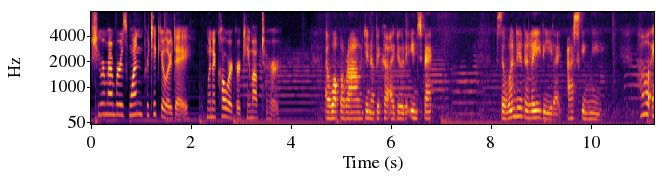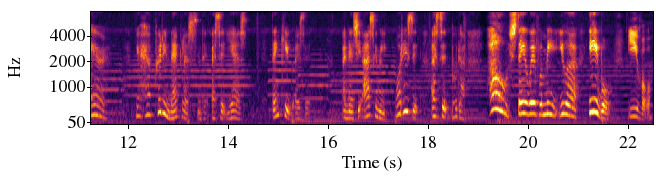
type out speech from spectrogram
She remembers one particular day when a coworker came up to her. I walk around, you know, because I do the inspect. So one day the lady like asking me, "Oh, Air, you have pretty necklace." And I said, "Yes, thank you." I said, and then she asked me, "What is it?" I said, "Buddha." Oh, stay away from me! You are evil. Evil,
